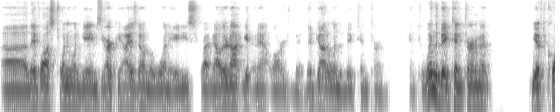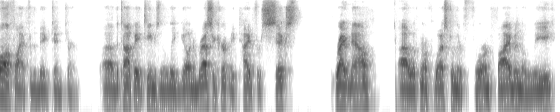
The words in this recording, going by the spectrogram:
Uh, they've lost 21 games. The RPI is down in the 180s right now. They're not getting an at-large bid. They've got to win the Big Ten tournament, and to win the Big Ten tournament, you have to qualify for the Big Ten tournament uh, the top eight teams in the league go. Nebraska currently tied for sixth right now uh, with Northwestern. They're four and five in the league.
